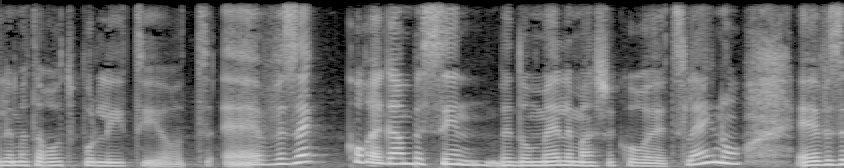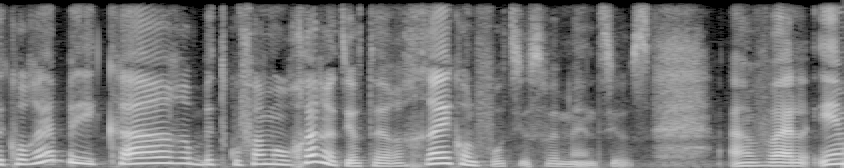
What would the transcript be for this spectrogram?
למטרות פוליטיות, וזה קורה גם בסין, בדומה למה שקורה אצלנו, אה, וזה קורה בעיקר בתקופה מאוחרת יותר, אחרי קונפוציוס ומנציוס. אבל אם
